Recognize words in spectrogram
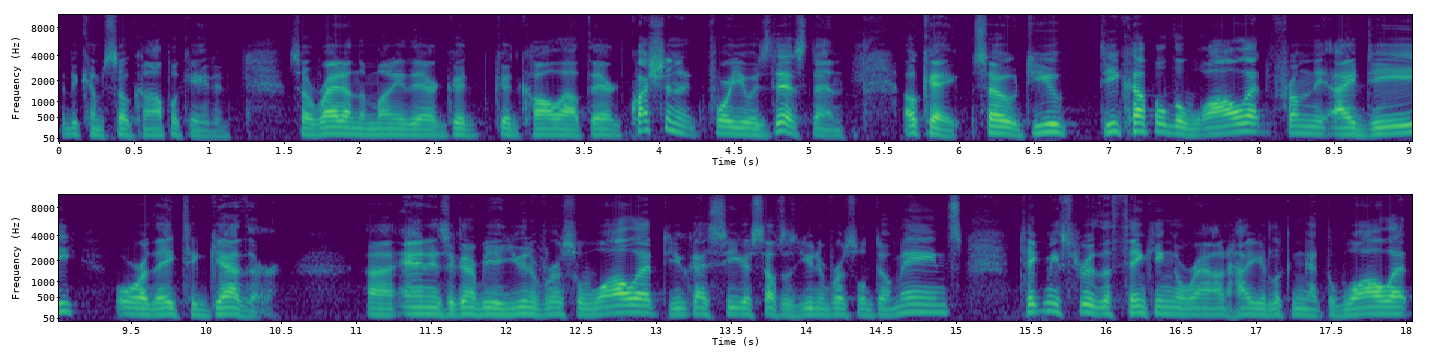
it becomes so complicated. So right on the money there, good, good call out there. Question for you is this then. Okay, so do you decouple the wallet from the ID or are they together? Uh, and is it going to be a universal wallet? Do you guys see yourselves as universal domains? Take me through the thinking around how you're looking at the wallet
